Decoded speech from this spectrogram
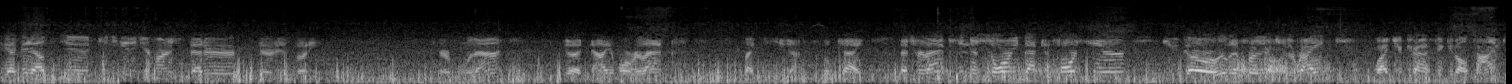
You got good altitude. Can you get in your harness better? There it is, buddy. Careful with that. Good. Now you're more relaxed. Like to Okay. Let's relax into soaring back and forth here. You go a little bit further to the right. Watch your traffic at all times.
